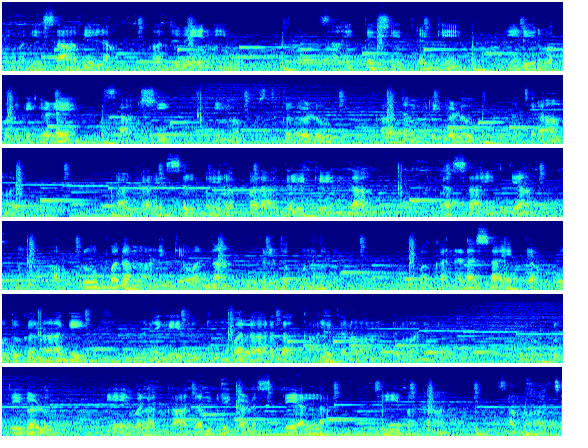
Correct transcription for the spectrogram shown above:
ನಿಮಗೆ ಸಾವಿಲ್ಲ. ಅದುವೇ ನೀವು. ಸಾಹಿತ್ಯ ಕ್ಷೇತ್ರಕ್ಕೆ ನೀಡಿರುವ ಕೊಡುಗೆಗಳೇ ಸಾಕ್ಷಿ. ನಿಮ್ಮ ಪುಸ್ತಕಗಳು, ಕಾದಂಬರಿಗಳು ಅಜರಾಮರ. Doctor S. ಎಲ್. ಭೈರಪ್ಪರ ಅಗಲಿಕೆಯಿಂದ ಕನ್ನಡ ಸಾಹಿತ್ಯ ಒಂದು ಅಪರೂಪದ ಮಾಣಿಕ್ಯವನ್ನು ಕಳೆದುಕೊಂಡಿದೆ ಒಬ್ಬ ಕನ್ನಡ ಸಾಹಿತ್ಯ ಓದುಗನಾಗಿ ನನಗೆ ಇದು ತುಂಬಲಾರದ ಕಾಲಿತನವನ್ನುಂಟು ಮಾಡಿದೆ. ನಿಮ್ಮ ಕೃತಿಗಳು ಕೇವಲ ಕಾದಂಬರಿಗಳಷ್ಟೇ ಅಲ್ಲ, ಜೀವನ, ಸಮಾಜ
